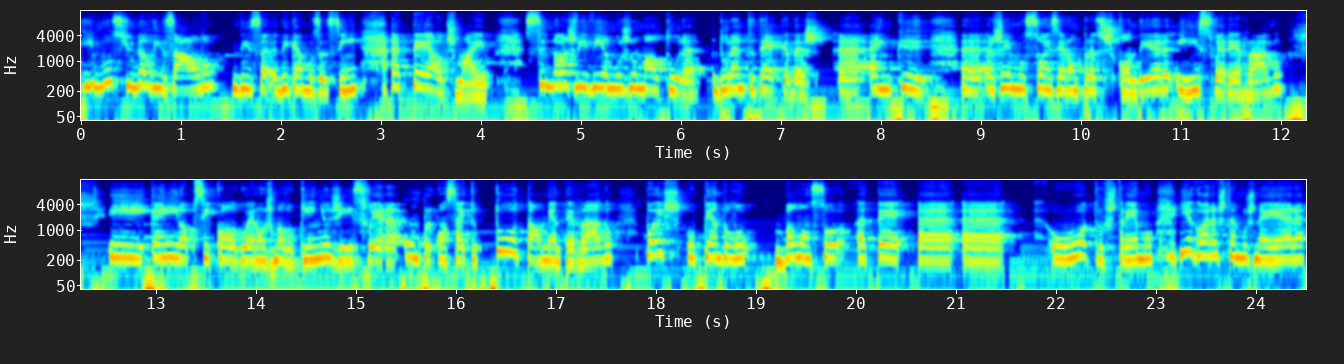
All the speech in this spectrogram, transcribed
emocionalizá-lo, digamos assim, até ao desmaio. Se nós vivíamos numa altura, durante décadas, uh, em que uh, as emoções eram para se esconder, e isso era errado, e quem ia ao psicólogo eram os maluquinhos, e isso era um preconceito totalmente errado, pois o pêndulo balançou até a. Uh, o outro extremo e agora estamos na era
